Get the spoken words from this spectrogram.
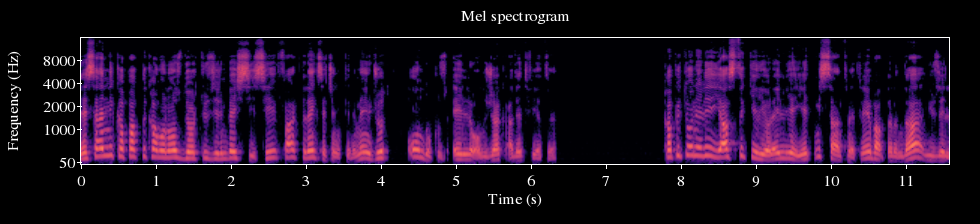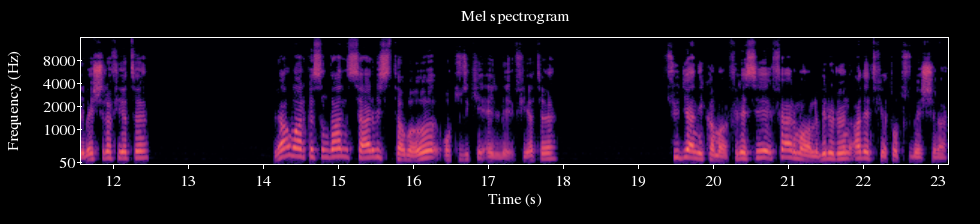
Desenli kapaklı kavanoz 425 cc. Farklı renk seçenekleri mevcut. 19.50 olacak adet fiyatı. Kapitoneli yastık geliyor 50'ye 70 cm ebatlarında 155 lira fiyatı. Lav markasından servis tabağı 32.50 fiyatı. Südyen yıkama filesi fermuarlı bir ürün adet fiyatı 35 lira.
